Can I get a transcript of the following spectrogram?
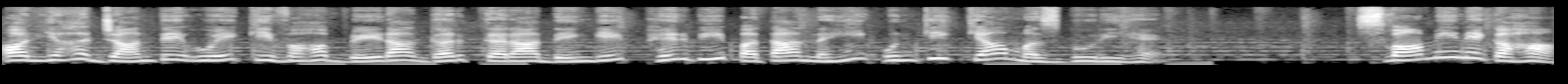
और यह जानते हुए कि वह बेड़ा गर्क करा देंगे, फिर भी पता नहीं उनकी क्या मजबूरी है। स्वामी ने कहा,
